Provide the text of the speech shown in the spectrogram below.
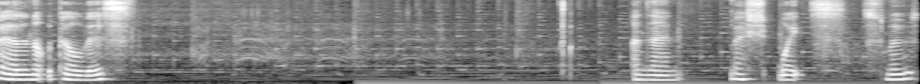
tail and not the pelvis. And then mesh weights smooth.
